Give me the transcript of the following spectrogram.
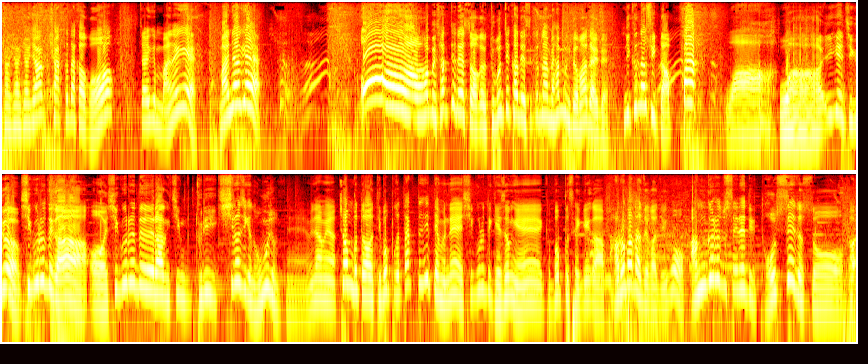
샥샥샥샥 샥 끄닥하고 자 이게 만약에 만약에 오! 한 명 삭제됐어. 두 번째 카드에서 끝나면 한 명 더 맞아야 돼. 니 끝날 수 있다. 빡! 와, 와, 이게 지금 시그루드가, 어, 시그루드랑 지금 둘이 실어지기 너무 좋네. 왜냐면 처음부터 디버프가 딱 뜨기 때문에 시그루드 개성에 그 버프 세개가 바로 받아져가지고, 안 그래도 센 애들이 더 세졌어. 아,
